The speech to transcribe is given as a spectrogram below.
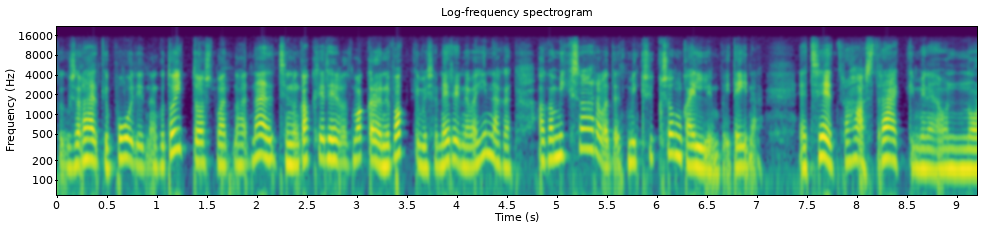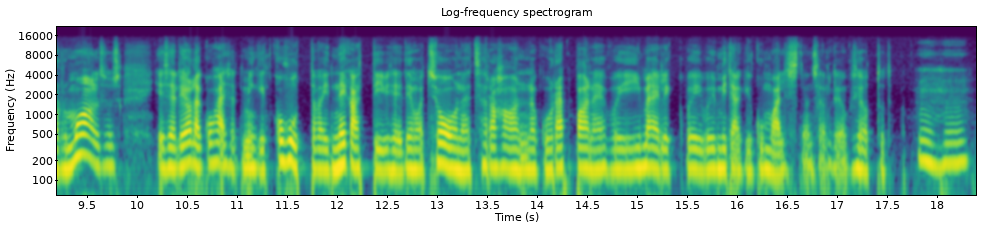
või kui sa lähedki poodi nagu toitu ostma, et noh, et näed, et siin on kaks erinevat makaronipakki, mis on erineva hinnaga, aga miks sa arvad, et miks üks on kallim või teine? et see, et rahast rääkimine on normaalsus ja seal ei ole koheselt mingeid kohutavaid negatiivseid emotsioone, et see raha on nagu räpane või imelik või, või midagi kummalist on seal nagu seotud mm. -hmm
